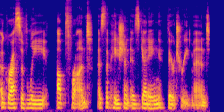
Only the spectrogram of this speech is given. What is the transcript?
aggressively upfront as the patient is getting their treatment.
